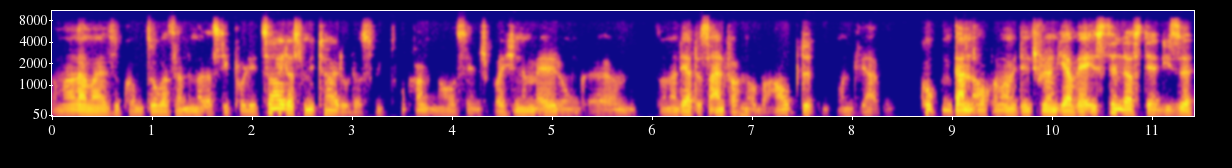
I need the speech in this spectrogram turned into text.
Normalerweise kommt sowas dann immer, dass die Polizei das mitteilt oder das Krankenhaus die entsprechende Meldung, ähm, sondern der hat es einfach nur behauptet und wir gucken dann auch immer mit den Schülern, ja, wer ist denn das, der diese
